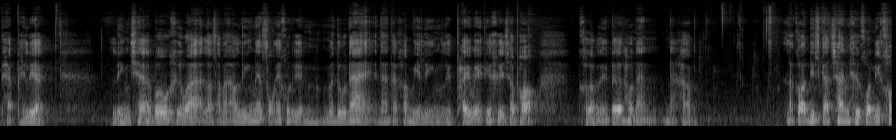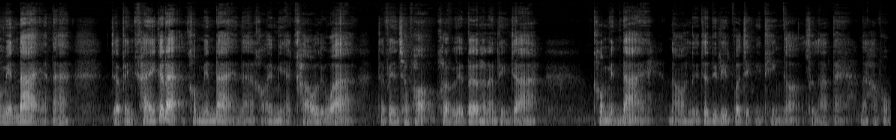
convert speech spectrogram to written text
แท็บให้เลือก link shareable คือว่าเราสามารถเอาลิงก์เนี่ยส่งให้คนอื่นมาดูได้นะ ถ้าเขามีลิงก์หรือ private ก็คือเฉพาะ collaborator เท่านั้นนะครับ แล้วก็ discussion คือคนที่คอมเมนต์ได้นะ จะเป็นใครก็ได้คอมเมนต์ได้นะ ขอให้มี Account หรือว่าจะเป็นเฉพาะ collaborator เท่านั้นถึงจะคอมเมนต์ได้เนาะหรือจะ delete โปรเจกต์นี้ทิ้งก็สุดแล้วแต่นะครับผม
